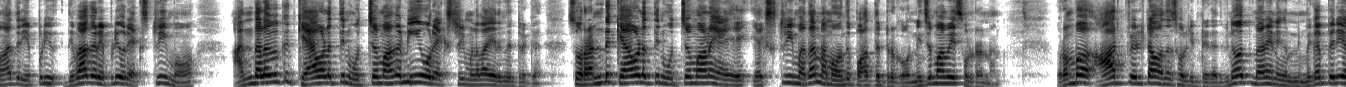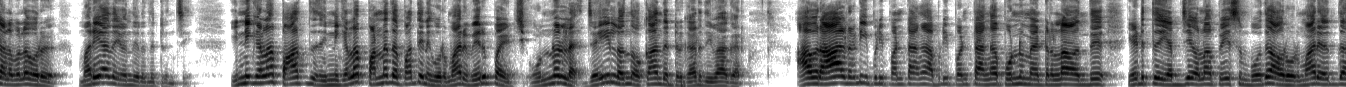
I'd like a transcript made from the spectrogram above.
மாதிரி எப்படி திவாகர் எப்படி ஒரு எக்ஸ்ட்ரீமோ அந்த அளவுக்கு கேவலத்தின் உச்சமாக நீ ஒரு எக்ஸ்ட்ரீமில் தான் இருந்துட்டு இருக்க ஸோ ரெண்டு கேவலத்தின் உச்சமான எக்ஸ்ட்ரீமை தான் நம்ம வந்து பார்த்துட்ருக்கோம் நிஜமாகவே சொல்கிறேன் நான். ரொம்ப ஆர்ட்ஃபெல்ட்டாக வந்து சொல்லிட்டு இருக்காது வினோத் மேலே எனக்கு மிகப்பெரிய அளவில் ஒரு மரியாதை வந்து இருந்துட்டு இருந்துச்சு இன்றைக்கெல்லாம் பார்த்து இன்றைக்கெல்லாம் பண்ணதை பார்த்து எனக்கு ஒரு மாதிரி வெறுப்பாயிடுச்சு. ஒன்றும் இல்லை. ஜெயிலில் வந்து உட்காந்துட்ருக்காரு திவாகர். அவர் ஆல்ரெடி இப்படி பண்ணிட்டாங்க அப்படி பண்ணிட்டாங்க. பொண்ணு மேட்டர்லாம் வந்து எடுத்து எஃப்ஜேவெல்லாம் பேசும்போது அவர் ஒரு மாதிரி வந்து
